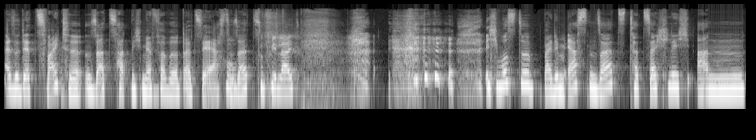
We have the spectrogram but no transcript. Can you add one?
Also der zweite Satz hat mich mehr verwirrt als der erste Satz. Tut mir leid. Ich musste bei dem ersten Satz tatsächlich an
